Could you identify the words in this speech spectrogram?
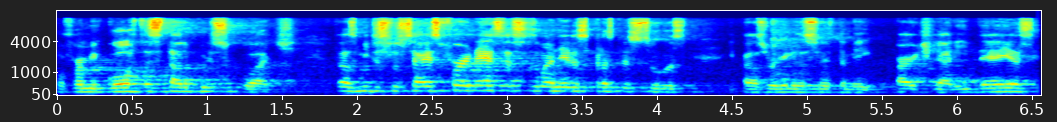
Conforme Costa, citado por Scott. Então, as mídias sociais fornecem essas maneiras para as pessoas e para as organizações também partilharem ideias,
